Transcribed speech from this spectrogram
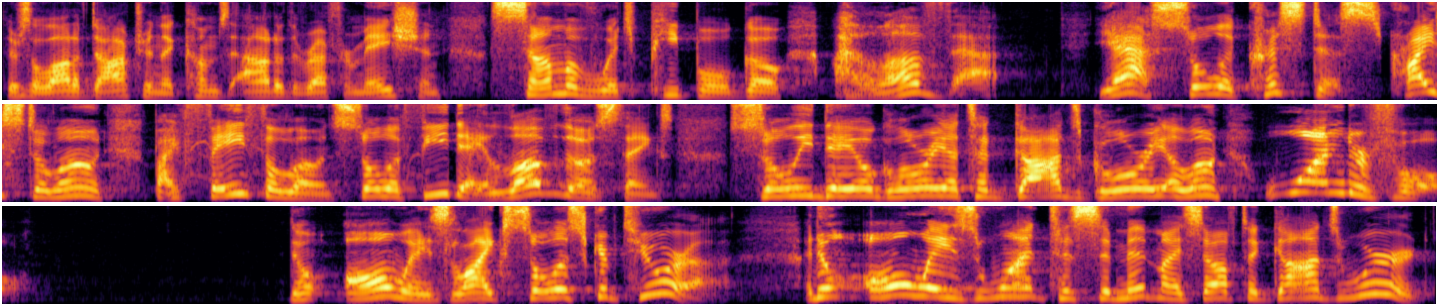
There's a lot of doctrine that comes out of the Reformation, some of which people go, I love that. Yeah, sola Christus, Christ alone, by faith alone, sola fide, love those things. Soli Deo Gloria to God's glory alone. Wonderful. Don't always like sola scriptura. I don't always want to submit myself to God's word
